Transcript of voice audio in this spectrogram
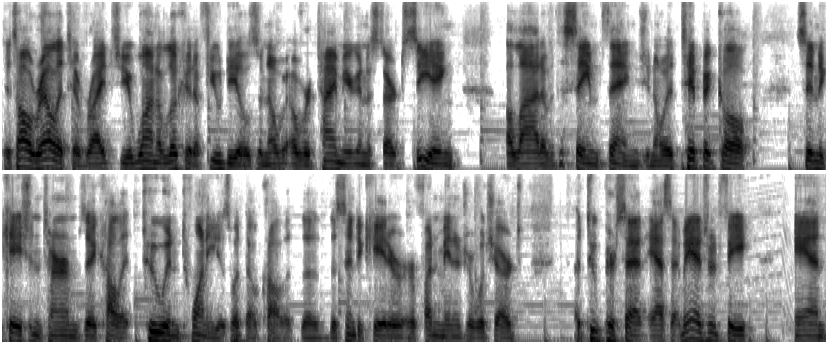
it's all relative, right? So you want to look at a few deals, and over over time, you're going to start seeing a lot of the same things. You know, a typical syndication terms, they call it two and 20 is what they'll call it. The, the syndicator or fund manager will charge a 2% asset management fee and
